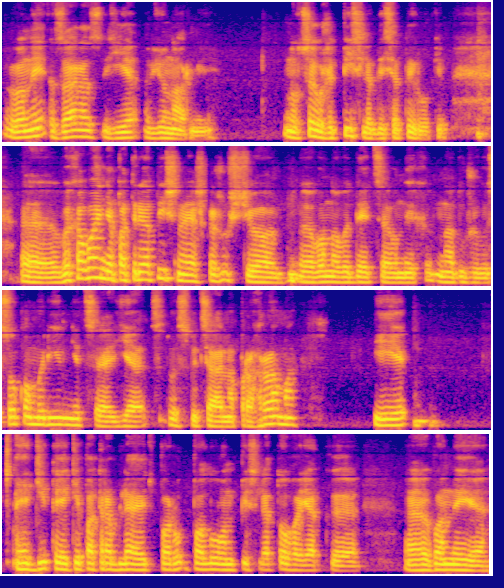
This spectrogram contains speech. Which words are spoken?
вони зараз є в юнармії. Ну, це вже після 10 років. Е, Виховання патріотичне, я ж кажу, що е, воно ведеться у них на дуже високому рівні. Це є спеціальна програма. І е, діти, які потрапляють в полон після того, як вони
